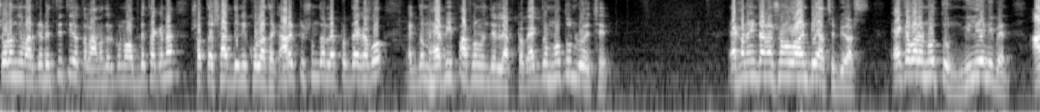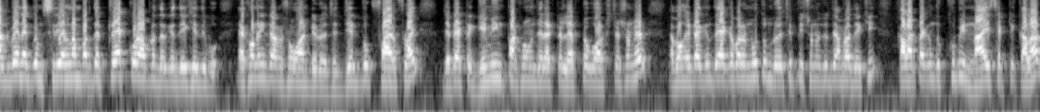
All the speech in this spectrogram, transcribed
চৌরঙ্গি মার্কেটের তৃতীয় তাহলে আমাদের কোনো আপডেট থাকে না। সপ্তাহে সাত দিনই খোলা থাকে। আরেকটি সুন্দর ল্যাপটপ দেখাবো। একদম হ্যাভি পারফরমেন্সের ল্যাপটপ, একদম নতুন রয়েছে। এখন ইন্টারন্যাশনাল ওয়ারেন্টি আছে বিয়ার্স একেবারে নতুন, মিলিয়ে নেবেন। আসবেন একদম সিরিয়াল নাম্বার দিয়ে ট্র্যাক করে আপনাদেরকে দেখিয়ে দিব। এখনও ইন্টারন্যাশনাল ওয়ারেন্টি রয়েছে। জেটবুক ফায়ারফ্লাই যেটা একটা গেমিং পারফরমেন্সের একটা ল্যাপটপ ওয়ার্কস্টেশনের এবং এটা কিন্তু একেবারে নতুন রয়েছে। পিছনে যদি আমরা দেখি কালারটা কিন্তু খুবই নাইস একটি colour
